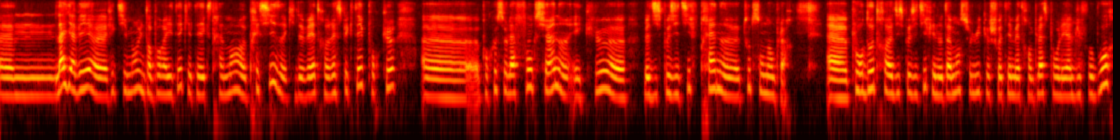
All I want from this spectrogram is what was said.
Là, il y avait effectivement une temporalité qui était extrêmement précise, qui devait être respectée pour que, pour que cela fonctionne et que le dispositif prenne toute son ampleur. pour d'autres dispositifs, et notamment celui que je souhaitais mettre en place pour les Halles du Faubourg,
